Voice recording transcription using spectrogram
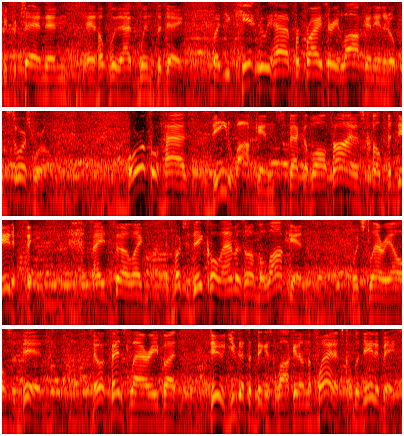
we protect, and then, and hopefully that wins the day. But you can't really have proprietary lock-in in an open source world. Oracle has the lock-in spec of all time, it's called the database, right? So like, as much as they call Amazon the lock-in, which Larry Ellison did, no offense, Larry, but dude, you got the biggest lock-in on the planet, it's called the database,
